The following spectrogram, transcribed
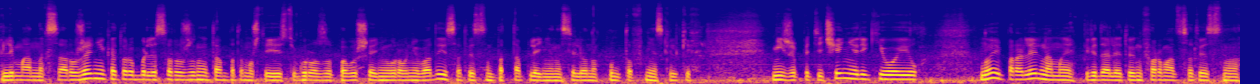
лиманных сооружений, которые были сооружены там, потому что есть угроза повышения уровня воды и, соответственно, подтопления населенных пунктов нескольких ниже по течению реки Уил. Ну и параллельно мы передали эту информацию, соответственно,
